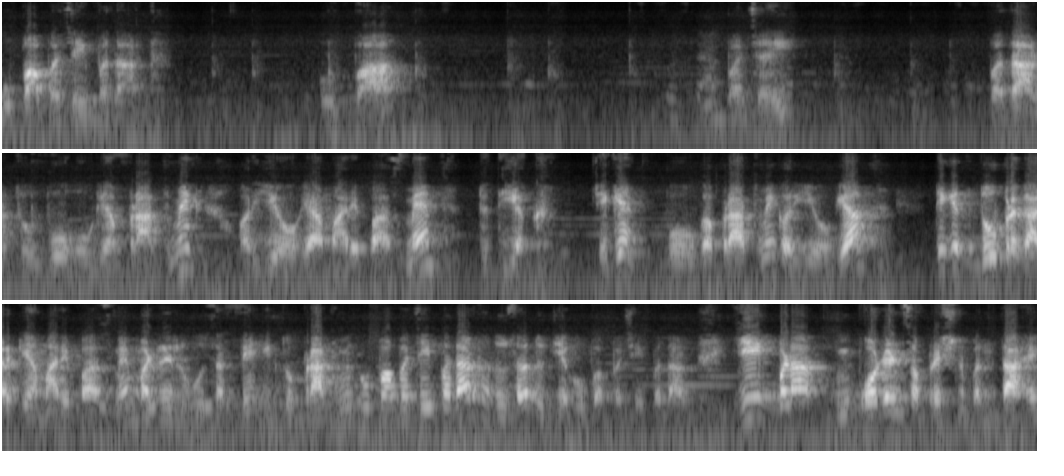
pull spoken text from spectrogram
उपापचय पदार्थ। उपापचय पदार्थ, वो हो गया प्राथमिक और ये हो गया हमारे पास में द्वितीयक। ठीक है? वो होगा प्राथमिक और ये हो गया, ठीक है? तो दो प्रकार के हमारे पास में मटेरियल हो सकते हैं। एक तो प्राथमिक उपापचयी पदार्थ और दूसरा द्वितीय उपापचयी पदार्थ। ये एक बड़ा इंपॉर्टेंट सा प्रश्न बनता है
